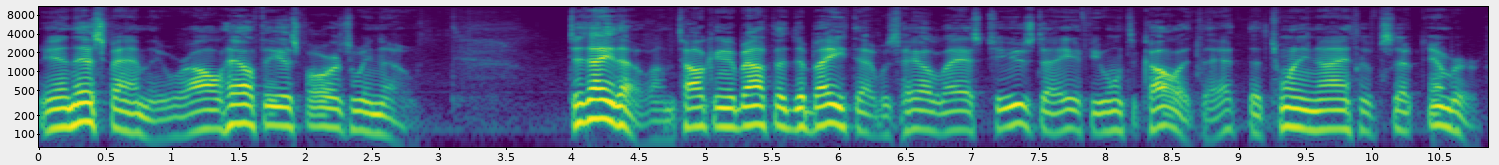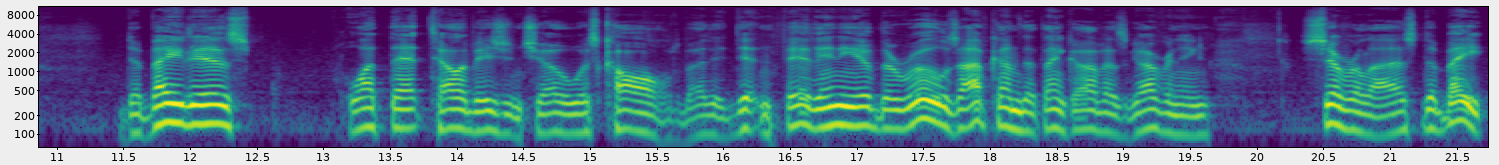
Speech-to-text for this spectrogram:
in this family. We're all healthy as far as we know. Today, though, I'm talking about the debate that was held last Tuesday, if you want to call it that, the 29th of September. Debate is what that television show was called, but it didn't fit any of the rules I've come to think of as governing civilized debate.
